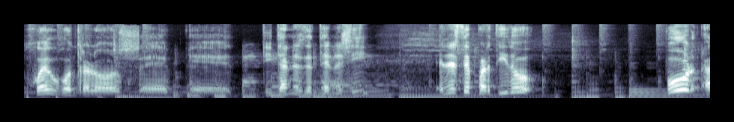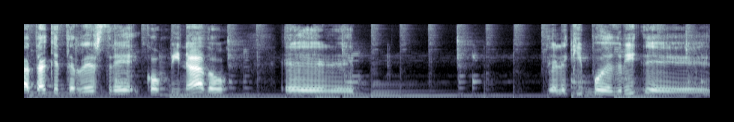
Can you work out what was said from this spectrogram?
juego contra los Titanes de Tennessee. En este partido, por ataque terrestre combinado, el equipo de,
